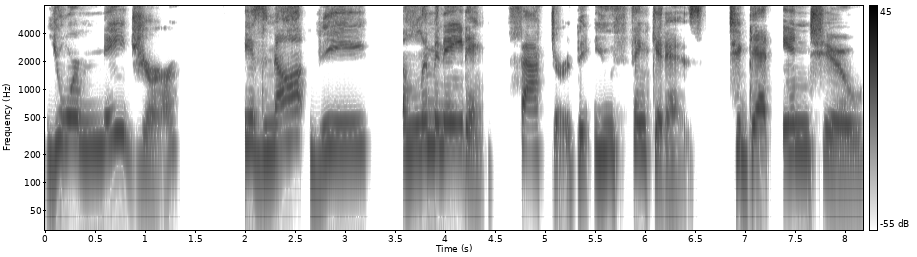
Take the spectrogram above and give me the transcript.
your major is not the eliminating factor that you think it is to mm-hmm. get into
